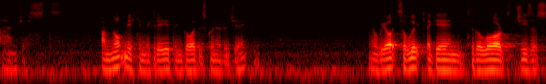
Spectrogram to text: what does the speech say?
I'm just, I'm not making the grade and God is going to reject me. Well, we ought to look again to the Lord Jesus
